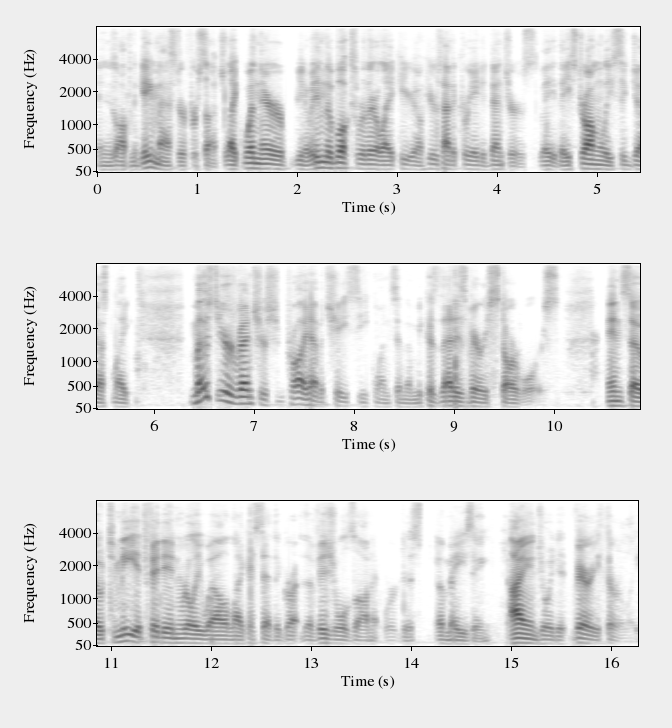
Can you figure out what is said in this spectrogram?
and is often a game master for such like when they're you know in the books where they're like you know here's how to create adventures they they strongly suggest like most of your adventures should probably have a chase sequence in them because that is very Star Wars. And so to me it fit in really well like I said the the visuals on it were just amazing. I enjoyed it very thoroughly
